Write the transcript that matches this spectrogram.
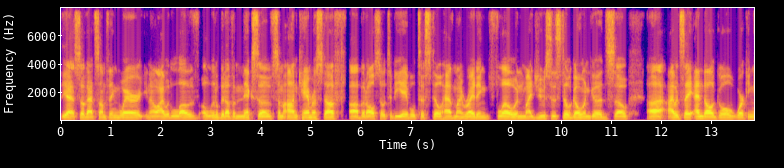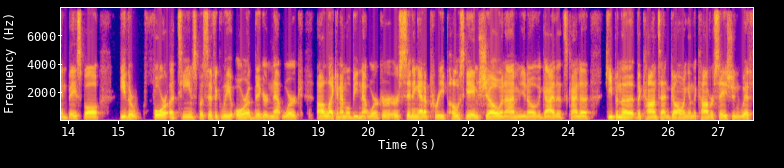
Yeah. So that's something where, you know, I would love a little bit of a mix of some on camera stuff, uh, but also to be able to still have my writing flow and my juices still going good. So uh, I would say end all goal working in baseball, either for a team specifically or a bigger network uh, like an MLB network or, or sitting at a pre post game show and I'm you know the guy that's kind of keeping the the content going and the conversation with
